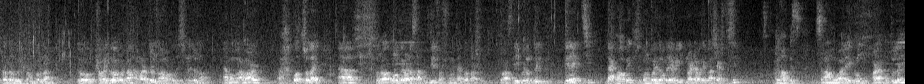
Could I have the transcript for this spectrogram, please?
শ্রদ্ধা পরিশ্রম করলাম। তো সবাই দোয়া করবা আমার জন্য, আমার প্রতিষ্ঠানের জন্য, এবং আমার পথ চলায়। তোমরা অনুপ্রেরণা, সাপোর্ট দিয়ে সবসময় থাকবা পাশে। তো আজকে এই পর্যন্তই। বিদায় নিচ্ছি। দেখা হবে কিছুক্ষণ পরে তোমাদের আমি নয়টা বাজে ক্লাসে আসতেছি। আল্লাহ হাফিজ। আসসালামু আলাইকুম আ রহমতুল্লাহি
